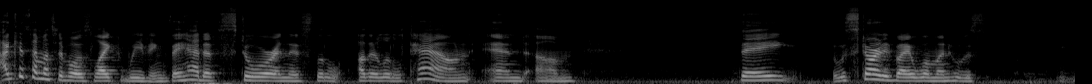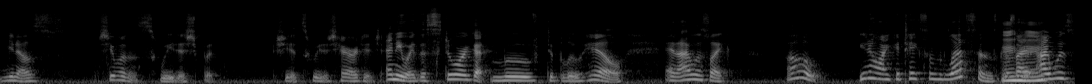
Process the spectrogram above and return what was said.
I guess I must have always liked weaving. They had a store in this little other little town, and um, they it was started by a woman who was, you know, she wasn't Swedish, but she had Swedish heritage. Anyway, the store got moved to Blue Hill, and I was like, oh, you know, I could take some lessons because Mhm. I, I was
